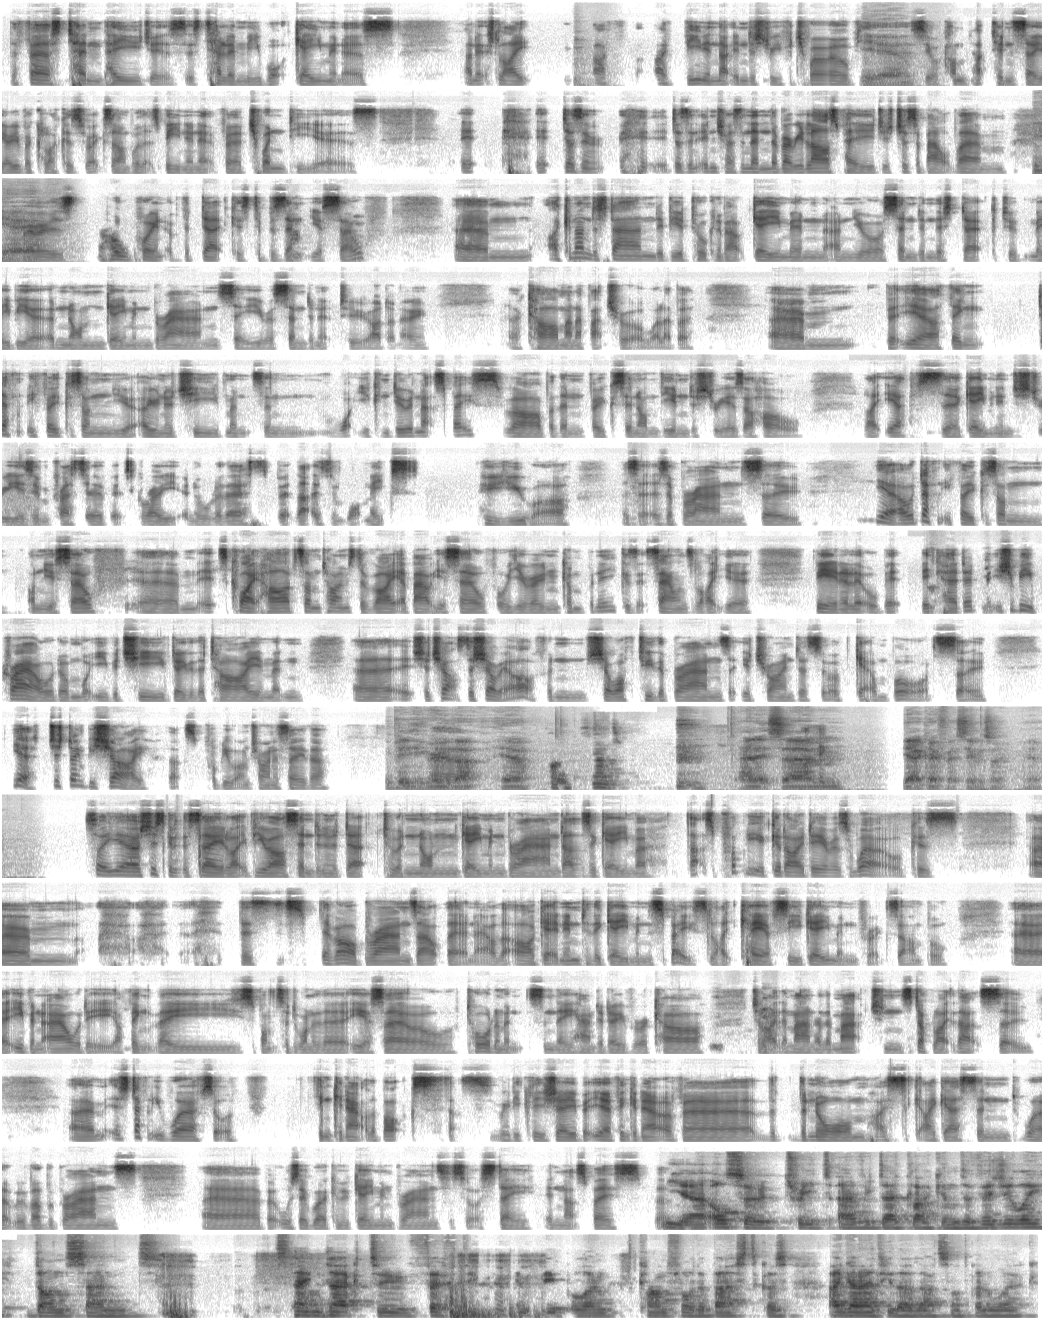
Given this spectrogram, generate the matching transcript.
the first 10 pages is telling me what gaming is and it's like I've I've been in that industry for 12 Yeah. years. You're contacting, say, Overclockers, for example, that's been in it for 20 years. It it doesn't it doesn't interest. And then the very last page is just about them. Yeah. Whereas the whole point of the deck is to present yourself. Um, I can understand if you're talking about gaming and you're sending this deck to maybe a, a non-gaming brand, say you were sending it to I don't know a car manufacturer or whatever. Um, but yeah, I think definitely focus on your own achievements and what you can do in that space rather than focusing on the industry as a whole. Like, yes, the gaming industry is impressive, it's great, and all of this, but that isn't what makes who you are as a, as a brand. So, yeah, I would definitely focus on on yourself. Um, it's quite hard sometimes to write about yourself or your own company because it sounds like you're being a little bit big-headed. But you should be proud on what you've achieved over the time, and uh, it's your chance to show it off and show off to the brands that you're trying to sort of get on board. So, yeah, just don't be shy. That's probably what I'm trying to say there. Completely agree with Um, that. Yeah. 100%. And it's um. think- Yeah, go for it, Stephen. Sorry. Yeah. So yeah, I was just going to say, like, if you are sending a deck to a non-gaming brand as a gamer, that's probably a good idea as well, because um, there's there are brands out there now that are getting into the gaming space, like KFC Gaming, for example. Uh, even Audi, I think they sponsored one of the ESL tournaments, and they handed over a car to like the man of the match and stuff like that. So um, it's definitely worth sort of thinking out of the box. That's really cliche, but yeah, thinking out of uh, the, the norm, I guess, and work with other brands, uh, but also working with gaming brands to sort of stay in that space. But Yeah, also treat every deck like individually. Don't send same deck to 50 people and count for the best because I guarantee that that's not going to work.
